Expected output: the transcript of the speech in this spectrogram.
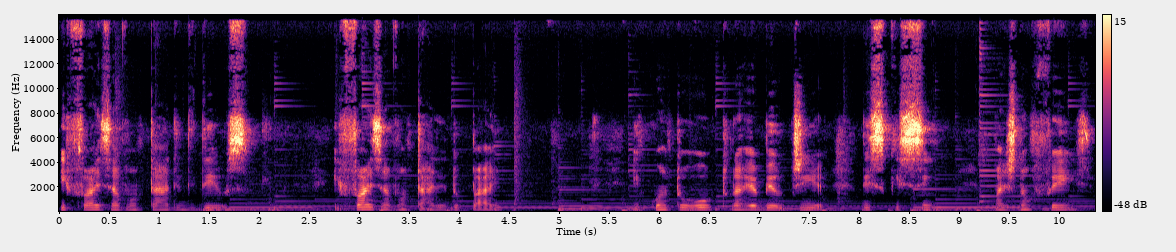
e faz a vontade de Deus e faz a vontade do Pai, enquanto o outro, na rebeldia, diz que sim, mas não fez.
